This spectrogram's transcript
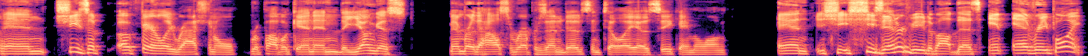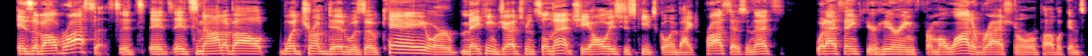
And she's a, a fairly rational Republican and the youngest member of the House of Representatives until AOC came along. And she she's interviewed about this, and every point is about process. It's it's it's not about what Trump did was okay or making judgments on that. She always just keeps going back to process, and that's what I think you're hearing from a lot of rational Republicans.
